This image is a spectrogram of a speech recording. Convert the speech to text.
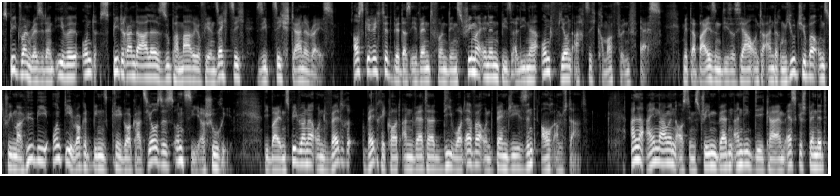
Speedrun Resident Evil und Speedrandale Super Mario 64 70 Sterne Race. Ausgerichtet wird das Event von den StreamerInnen Bisalina und 84,5S. Mit dabei sind dieses Jahr unter anderem YouTuber und Streamer Hübi und die Rocket Beans Gregor Katsiosis und Sia Shuri. Die beiden Speedrunner und Welt Weltrekordanwärter D Whatever und Benji sind auch am Start. Alle Einnahmen aus dem Stream werden an die DKMS gespendet,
